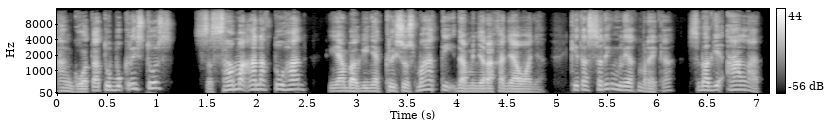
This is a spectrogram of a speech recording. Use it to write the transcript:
anggota tubuh Kristus, sesama anak Tuhan yang baginya Kristus mati dan menyerahkan nyawanya. Kita sering melihat mereka sebagai alat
